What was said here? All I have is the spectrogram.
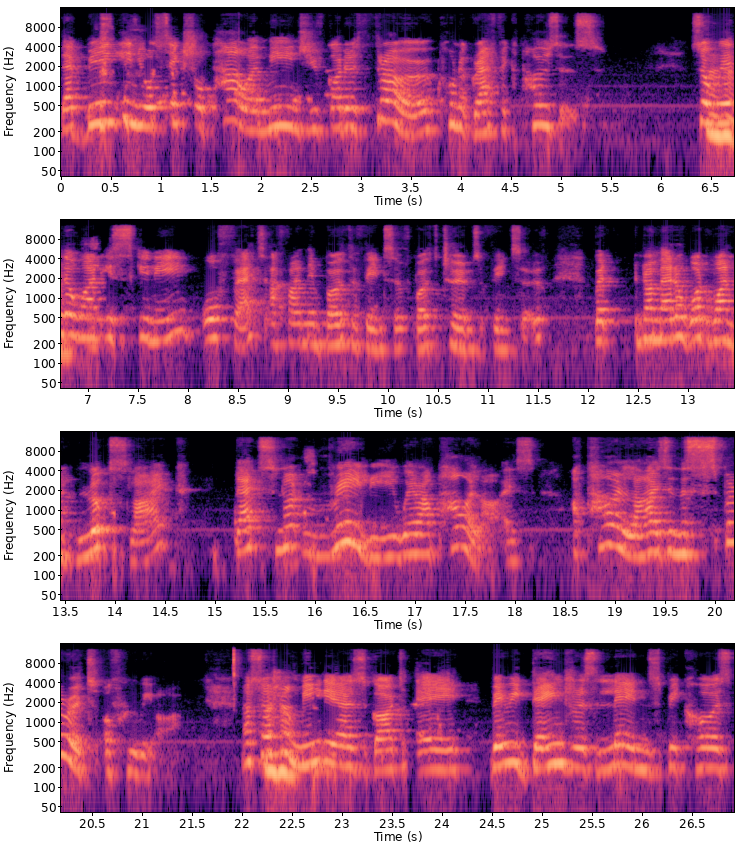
that being in your sexual power means you've got to throw pornographic poses. So mm-hmm. whether one is skinny or fat, I find them both offensive, both terms offensive. But no matter what one looks like, that's not really where our power lies. Our power lies in the spirit of who we are. Now, social mm-hmm. media has got a very dangerous lens because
